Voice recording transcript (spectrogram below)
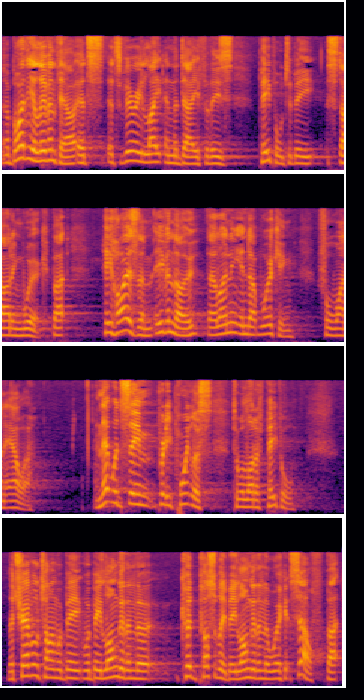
Now, by the 11th hour, it's, it's very late in the day for these people to be starting work, but he hires them even though they'll only end up working for one hour. And that would seem pretty pointless to a lot of people. The travel time would be, would be longer than the, could possibly be longer than the work itself. But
